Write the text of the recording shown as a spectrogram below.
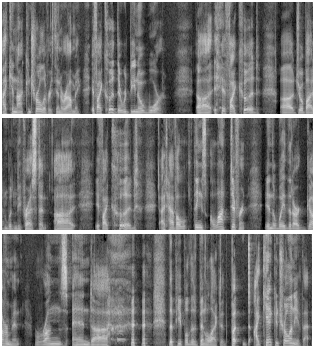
I cannot control everything around me. If I could, there would be no war. Uh, if I could, uh, Joe Biden wouldn't be president. Uh, if I could, I'd have a, things a lot different in the way that our government runs and uh, the people that have been elected. But I can't control any of that.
